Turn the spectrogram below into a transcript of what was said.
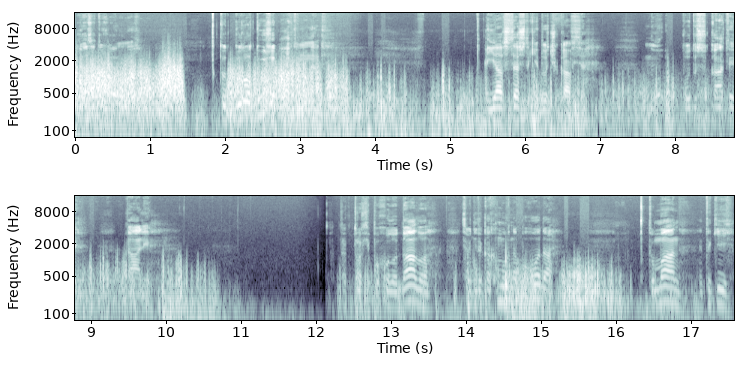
але я задоволений. Тут було дуже багато монет. Я все ж таки дочекався. Ну, буду шукати далі. Так трохи похолодало. Сьогодні така хмурна погода, туман і такий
